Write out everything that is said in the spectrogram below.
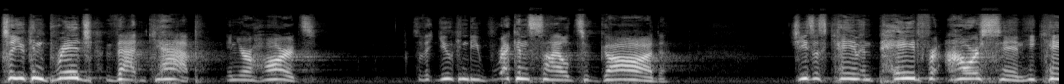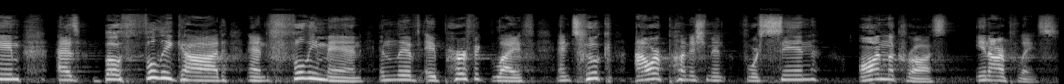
So you can bridge that gap in your heart. So that you can be reconciled to God. Jesus came and paid for our sin. He came as both fully God and fully man and lived a perfect life and took our punishment for sin on the cross in our place.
